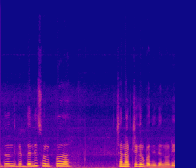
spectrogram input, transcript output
ಇದೊಂದು ಗಿಡದಲ್ಲಿ ಸ್ವಲ್ಪ ಚೆನ್ನಾಗಿ ಚಿಗುರು ಬಂದಿದೆ ನೋಡಿ.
